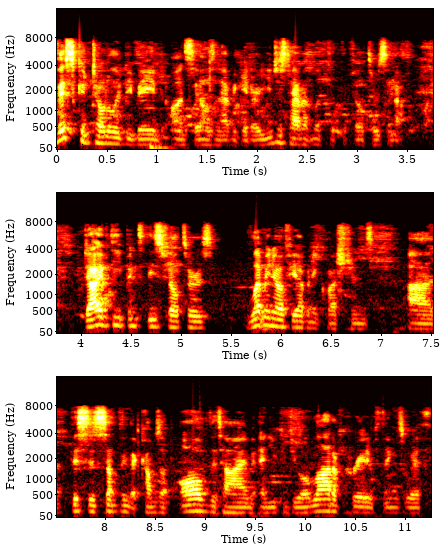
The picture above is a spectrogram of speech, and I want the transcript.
this could totally be made on Sales Navigator. You just haven't looked at the filters enough. Dive deep into these filters. Let me know if you have any questions. Uh, this is something that comes up all the time and you can do a lot of creative things with.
